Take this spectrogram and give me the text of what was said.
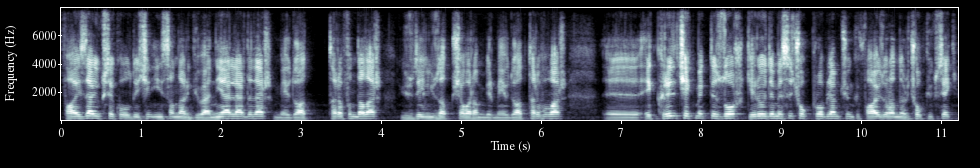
Faizler yüksek olduğu için insanlar güvenli yerlerdeler. Mevduat tarafındalar. %50-%60'a varan bir mevduat tarafı var. E, e, kredi çekmek de zor. Geri ödemesi çok problem çünkü faiz oranları çok yüksek.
